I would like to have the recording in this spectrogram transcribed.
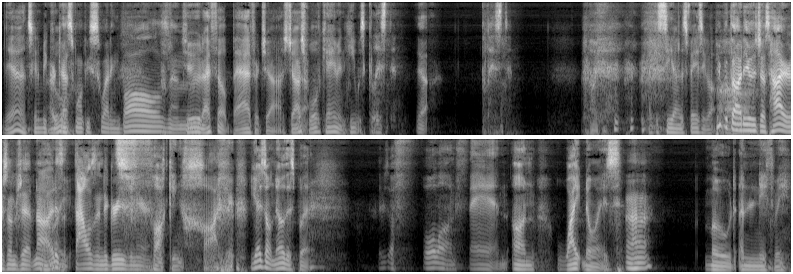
yeah, it's gonna be our cool. guests won't be sweating balls and Dude, I felt bad for Josh. Josh Wolf came and he was glistening. Yeah. Glistening. Oh yeah. I could see it on his face. I go, People oh, thought he was just high or some shit. No, Oh it is a thousand degrees in here. Fucking hot here. You guys don't know this, but there's a full on fan on white noise Uh huh. mode underneath me.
